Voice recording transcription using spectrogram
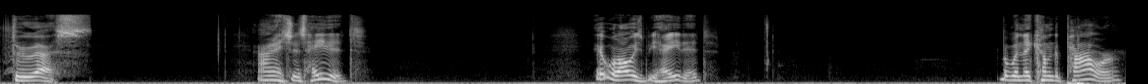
through us. Our it's just hated. It will always be hated. But when they come to power,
